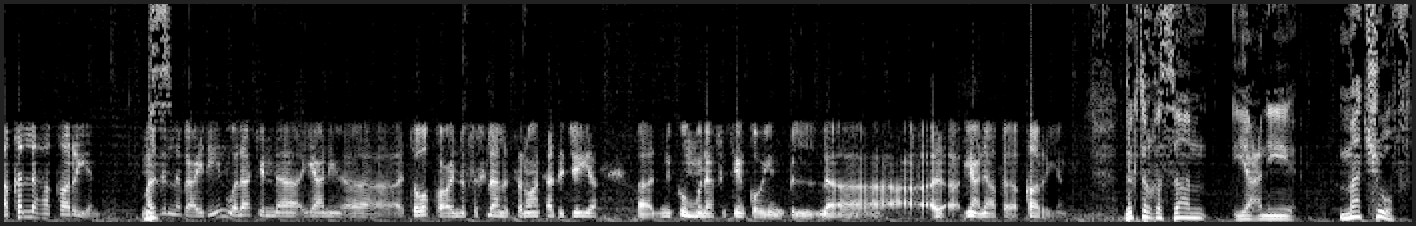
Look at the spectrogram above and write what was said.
أقلها قاريا. ما زلنا بعيدين ولكن آه، يعني أتوقع آه، إنه في خلال السنوات هذه الجاية آه، نكون منافسين قويين بال يعني قاريا. دكتور غسان يعني ما تشوف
